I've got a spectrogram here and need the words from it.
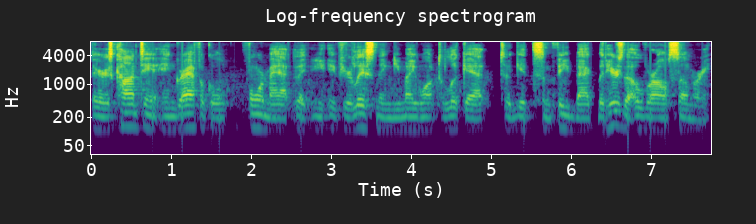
There is content in graphical format that you, if you're listening, you may want to look at to get some feedback, but here's the overall summary.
